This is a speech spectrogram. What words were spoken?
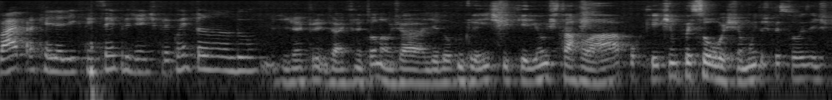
vai para aquele ali que tem sempre gente frequentando. Já, já enfrentou não, já lidou com clientes que queriam estar lá porque tinham pessoas, tinha muitas pessoas e eles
